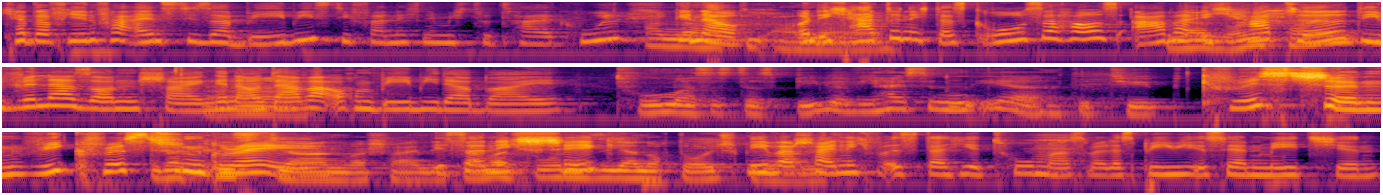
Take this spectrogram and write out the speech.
Ich hatte auf jeden Fall eins dieser Babys, die fand ich nämlich total cool. Anna, genau. Und ich hatte nicht das große Haus, aber Villa ich hatte die Villa Sonnenschein. Genau, und Ah. da war auch ein Baby dabei. Thomas ist das Baby. Wie heißt denn nun er, der Typ? Christian, wie Christian Oder Grey. Christian wahrscheinlich. Ist er nicht schick? sie ja noch Deutsch Nee, genannt. wahrscheinlich ist da hier Thomas, weil das Baby ist ja ein Mädchen.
